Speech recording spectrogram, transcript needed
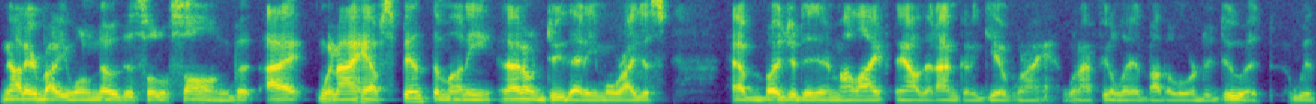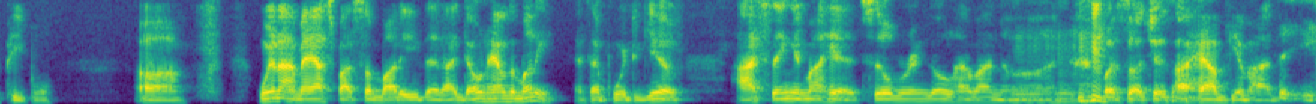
Not everybody will know this little song, but I when I have spent the money, and I don't do that anymore. I just have budgeted in my life now that I'm going to give when I when I feel led by the Lord to do it with people. Uh, when I'm asked by somebody that I don't have the money at that point to give, I sing in my head, "Silver and gold have I none, Mhm. but such as I have give I thee."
